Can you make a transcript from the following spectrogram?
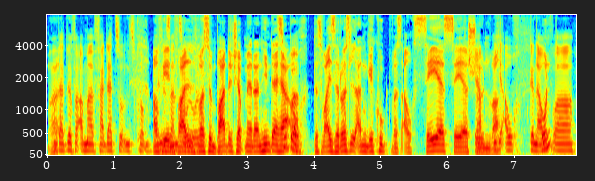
Und da dürfen auch mal Vater zu uns kommen. Auf jeden Fall, so war sympathisch. Ich habe mir dann hinterher Super. auch das Weiße Rössel angeguckt, was auch sehr, sehr schön ja, war. Ich auch, genau, Und war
